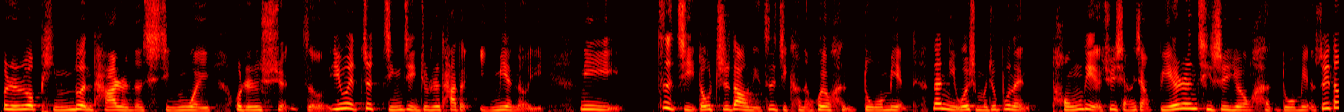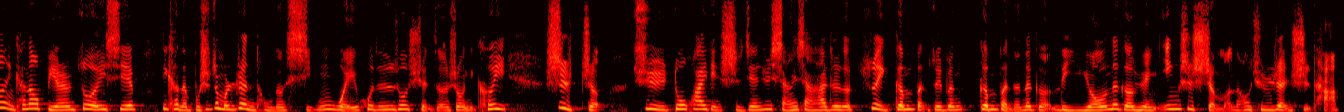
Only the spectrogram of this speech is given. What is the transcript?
或者说评论他人的行为或者是选择，因为这仅仅就是他的一面而已。你自己都知道你自己可能会有很多面，那你为什么就不能？同理的去想想，别人其实也有很多面，所以当你看到别人做一些你可能不是这么认同的行为，或者是说选择的时候，你可以试着去多花一点时间去想一想他这个最根本、最根根本的那个理由、那个原因是什么，然后去认识他。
